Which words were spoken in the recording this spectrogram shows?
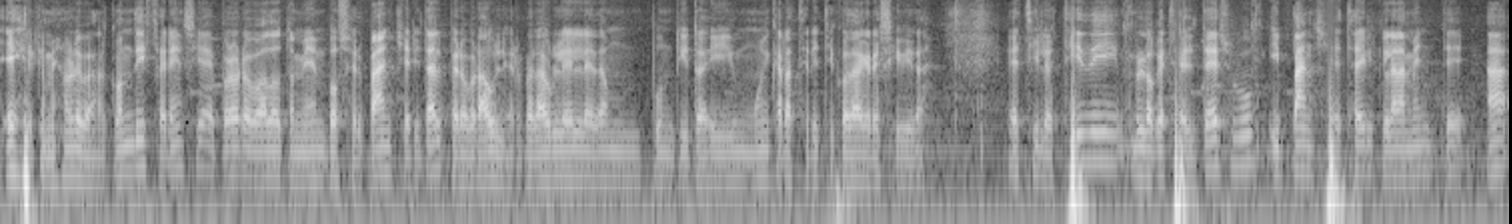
es el que mejor le va, con diferencia. He probado también Bowser Puncher y tal, pero Brawler, Brawler le da un puntito ahí muy característico de agresividad. Estilo Steady, lo que está el textbook y Punch Style claramente a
